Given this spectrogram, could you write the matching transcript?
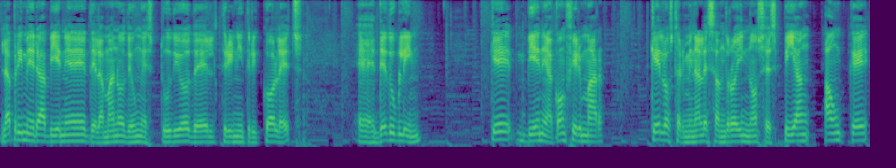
La primera viene de la mano de un estudio del Trinity College eh, de Dublín que viene a confirmar que los terminales Android no se espían aunque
